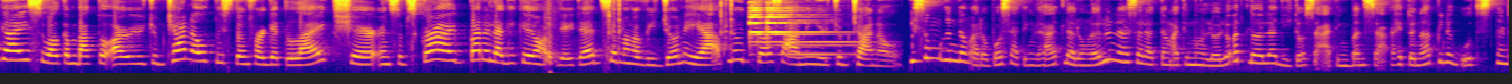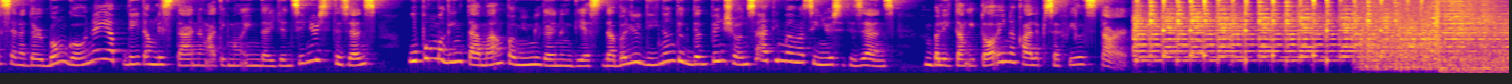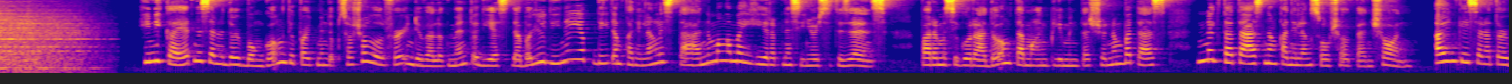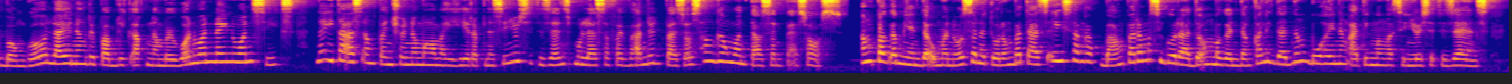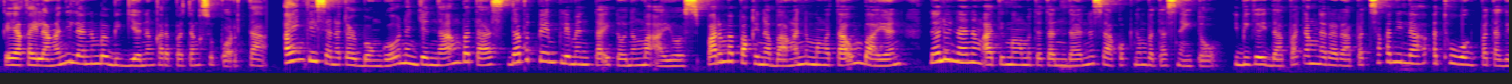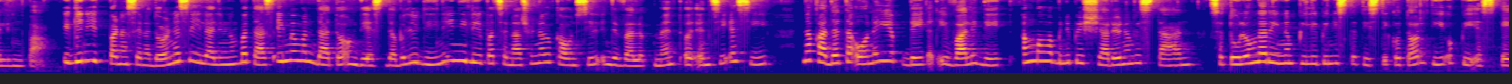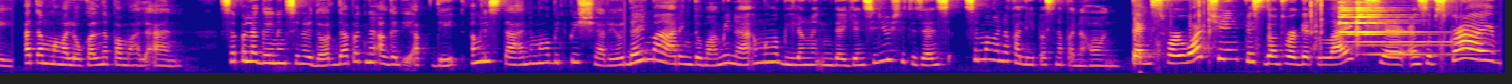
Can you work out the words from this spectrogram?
guys! Welcome back to our YouTube channel. Please don't forget to like, share, and subscribe para lagi kayong updated sa mga video na i-upload ko sa aming YouTube channel. Isang magandang araw po sa ating lahat, lalong-lalo na sa lahat ng ating mga lolo at lola dito sa ating bansa. Ito na, pinag-utos na ni Senador Bongo na i-update ang listahan ng ating mga indigent senior citizens upang maging tama ang pamimigay ng DSWD ng dagdag pensyon sa ating mga senior citizens. Ang balitang ito ay nakalap sa PhilStar. Hinikayat ni Senador Bongo ang Department of Social Welfare and Development o DSWD na i-update ang kanilang listahan ng mga mahihirap na senior citizens para masigurado ang tamang implementasyon ng batas na nagtataas ng kanilang social pension. Ayon kay Senator Bongo, layo ng Republic Act No. 11916 na itaas ang pensyon ng mga mahihirap na senior citizens mula sa 500 pesos hanggang 1,000 pesos. Ang pag-amyenda umano sa naturang batas ay isang hakbang para masigurado ang magandang kalidad ng buhay ng ating mga senior citizens, kaya kailangan nila ng mabigyan ng karapatang suporta. Ayon kay Senator Bongo, nandyan na ang batas, dapat pa-implementa ito ng maayos para mapakinabangan ng mga taong bayan, lalo na ng ating mga matatanda na sakop ng batas na ito. Ibigay dapat ang nararapat sa kanila at huwag patagalin pa. Iginiit pa ng senador na sa ilalim ng batas ay may mandato ang DSWD na inilipat sa National Council in Development o NCSC na kada taon ay i-update at i-validate ang mga benepisyaryo ng listahan sa tulong na rin ng Philippine Statistic Authority o PSA at ang mga lokal na pamahalaan. Sa palagay ng senador, dapat na agad i-update ang listahan ng mga benepisyaryo dahil maaaring dumami na ang mga bilang ng indigent senior citizens sa mga nakalipas na panahon. Thanks for watching! Please don't forget to like, share, and subscribe!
